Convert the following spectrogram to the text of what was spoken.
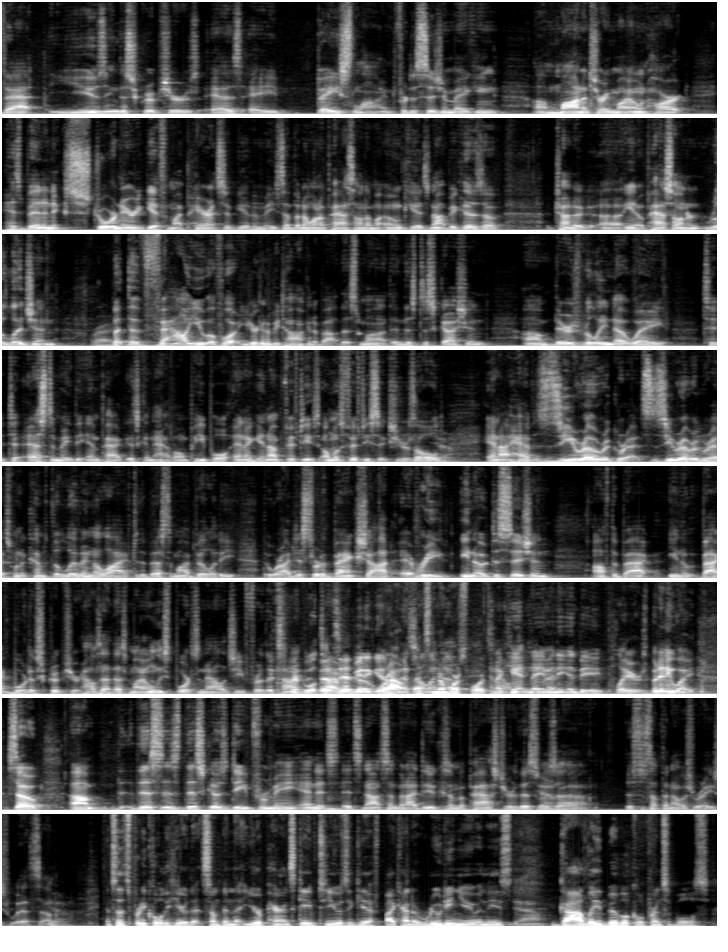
That using the scriptures as a baseline for decision making, um, monitoring my own heart, has been an extraordinary gift my parents have given me. Something I want to pass on to my own kids, not because of trying to uh, you know pass on religion, Right. but the value of what you're going to be talking about this month in this discussion. Um, there's really no way to, to estimate the impact it's going to have on people. And again, I'm 50, almost 56 years old, and I have zero regrets, zero regrets when it comes to living a life to the best of my ability, that where I just sort of bank shot every you know decision off the back you know backboard of Scripture. How's that? That's my only sports analogy for the time. Well, time will be together. We're out. That's, That's no more sports And I can't analogy. name any NBA players. But anyway, so um, th- this is this goes deep for me, and it's it's not something I do because I'm a pastor. This was uh, this is something I was raised with. So And so it's pretty cool to hear that something that your parents gave to you as a gift by kind of rooting you in these Yeah. godly biblical principles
